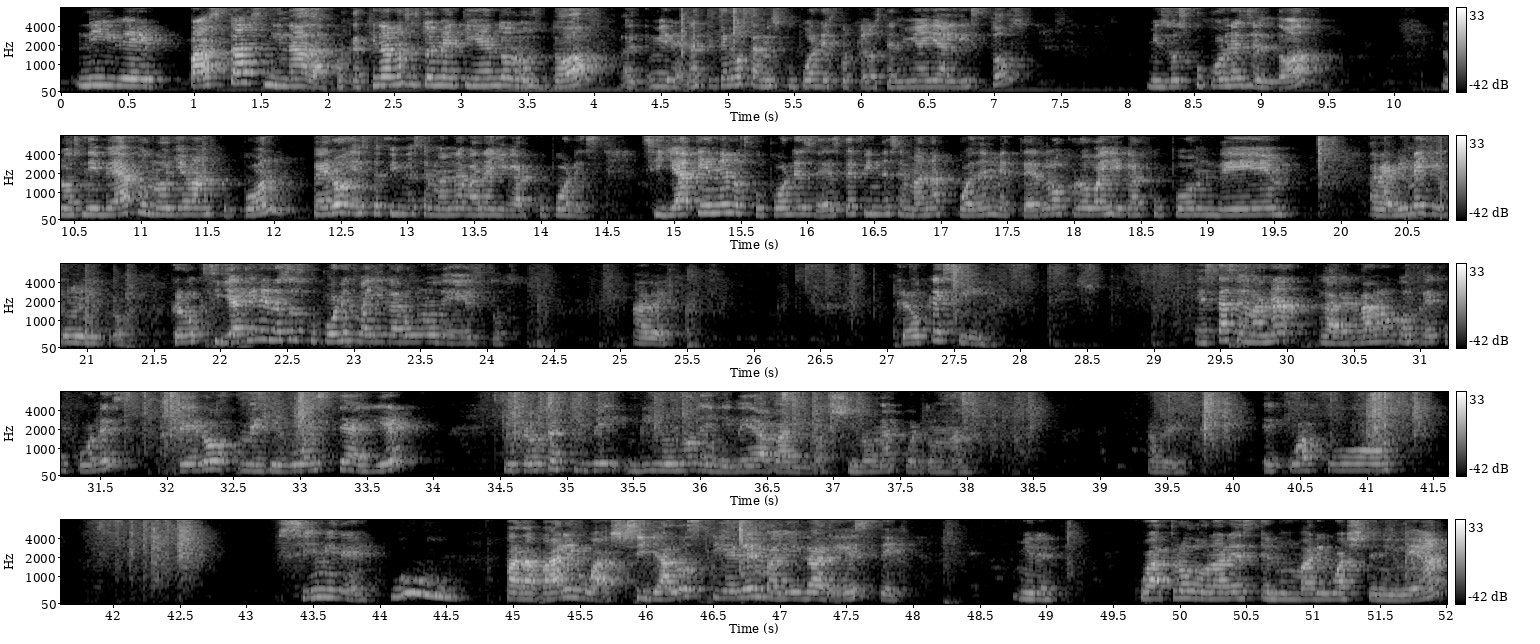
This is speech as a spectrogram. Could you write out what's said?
Ni de pastas ni nada. Porque aquí nada más estoy metiendo los dos. Miren, aquí tengo hasta mis cupones porque los tenía ya listos. Mis dos cupones del Dove los Nivea pues no llevan cupón, pero este fin de semana van a llegar cupones. Si ya tienen los cupones de este fin de semana, pueden meterlo. Creo va a llegar cupón de... A ver, a mí me llegó un libro. Creo que si ya tienen esos cupones, va a llegar uno de estos. A ver. Creo que sí. Esta semana, la verdad, no compré cupones, pero me llegó este ayer. Y creo que aquí vi, uno de Nivea Body si no me acuerdo mal. A ver. Ecuafor. Sí, miren. Uh, para body wash. Si ya los tienen, va a llegar este. Miren. 4 dólares en un body wash de Nivea.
